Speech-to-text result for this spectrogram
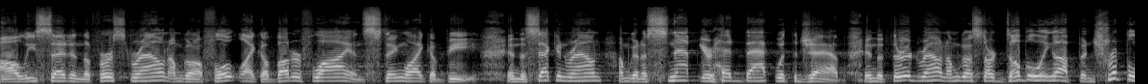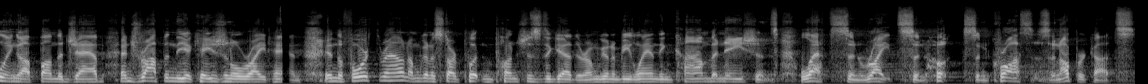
Ali said in the first round, I'm going to float like a butterfly and sting like a bee. In the second round, I'm going to snap your head back with the jab. In the third round, I'm going to start doubling up and tripling up on the jab and dropping the occasional right hand. In the fourth round, I'm going to start putting punches together. I'm going to be landing combinations, lefts and rights and hooks and crosses and uppercuts.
